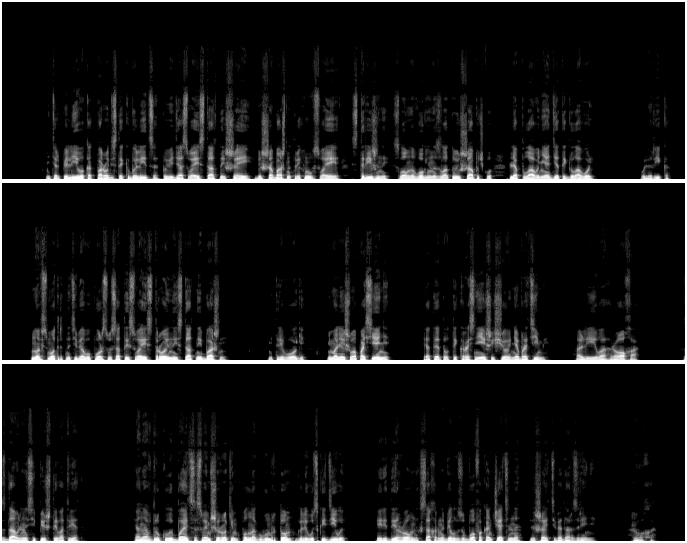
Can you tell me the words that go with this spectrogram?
Нетерпеливо, как породистая кобылица, поведя своей статной шеей, бесшабашно тряхнув своей стриженной, словно в огненно-золотую шапочку для плавания одетой головой. Ульрика вновь смотрит на тебя в упор с высоты своей стройной и статной башни ни тревоги, ни малейшего опасения, и от этого ты краснеешь еще необратимей. «Олива, Роха!» Сдавленно сипишь ты в ответ. И она вдруг улыбается своим широким, полногубым ртом голливудской дивы, и ряды ровных сахарно-белых зубов окончательно лишают тебя дар зрения. Роха.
